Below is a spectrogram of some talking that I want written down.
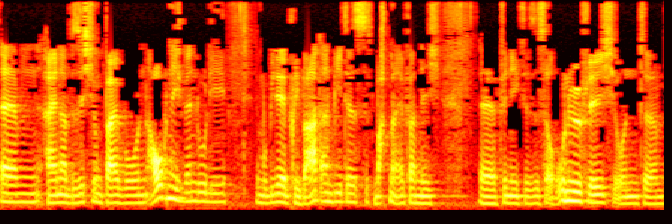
ähm, einer Besichtigung beiwohnen. Auch nicht, wenn du die Immobilie privat anbietest. Das macht man einfach nicht. Äh, Finde ich, das ist auch unhöflich. Und ähm,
